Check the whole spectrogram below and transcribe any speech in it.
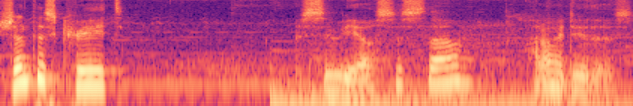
Shouldn't this create symbiosis though? How do I do this?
